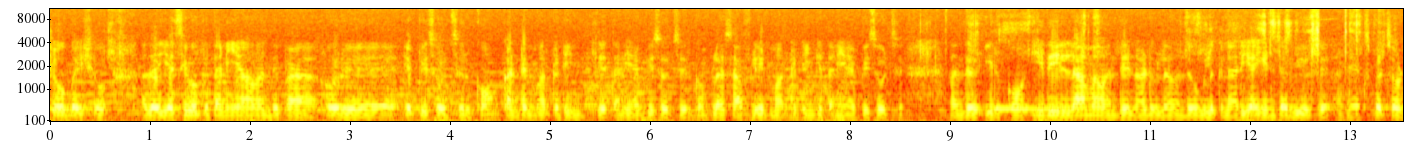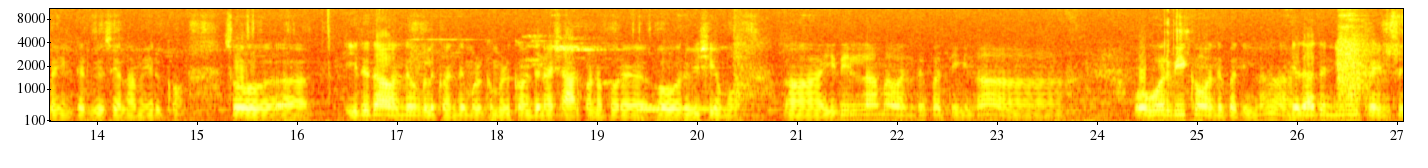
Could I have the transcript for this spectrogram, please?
ஷோ பை ஷோ அதாவது எஸ்இஓக்கு தனியாக வந்து இப்போ ஒரு எபிசோட்ஸ் இருக்கும் கண்டென்ட் மார்க்கெட்டிங்க்கு தனியாக எபிசோட்ஸ் இருக்கும் ப்ளஸ் அஃப்லியேட் மார்க்கெட்டிங்க்கு தனியாக எபிசோட்ஸ் வந்து இருக்கும். இது இல்லாமல் வந்து நடுவில் வந்து உங்களுக்கு நிறையா இன்டர்வியூஸு அந்த எக்ஸ்பர்ட்ஸோட இன்டர்வியூஸ் எல்லாமே இருக்கும். ஸோ இதுதான் வந்து உங்களுக்கு வந்து முழுக்க முழுக்க வந்து நான் ஷேர் பண்ண போகிற ஒவ்வொரு விஷயமும். இது இல்லாமல் வந்து பார்த்திங்கன்னா ஒவ்வொரு வீக்கும் வந்து பார்த்திங்கன்னா ஏதாவது நியூ ட்ரெண்ட்ஸு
